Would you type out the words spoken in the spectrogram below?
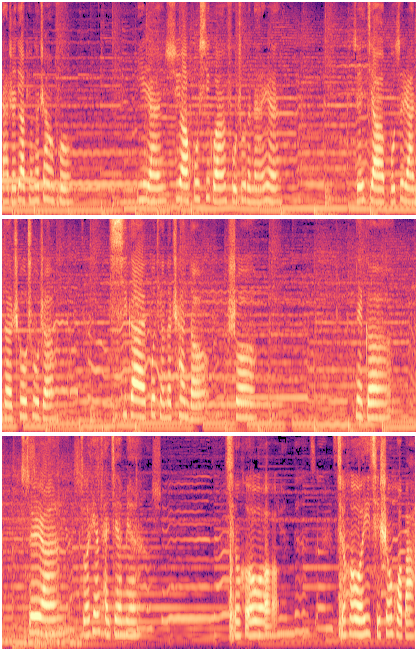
打着吊瓶的丈夫，依然需要呼吸管辅助的男人，嘴角不自然地抽搐着，膝盖不停地颤抖，说：“那个，虽然昨天才见面，请和我。”请和我一起生活吧。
